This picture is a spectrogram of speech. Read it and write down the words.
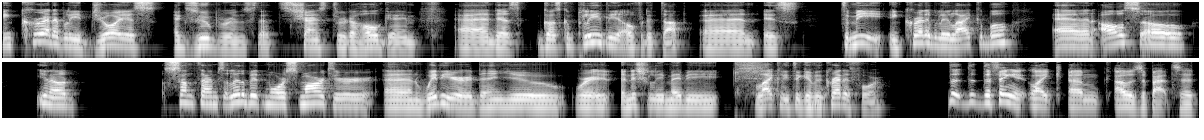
incredibly joyous exuberance that shines through the whole game and there's goes completely over the top and is to me incredibly likable and also you know sometimes a little bit more smarter and wittier than you were initially maybe likely to give it credit for the the, the thing is, like um i was about to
